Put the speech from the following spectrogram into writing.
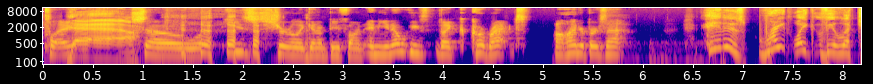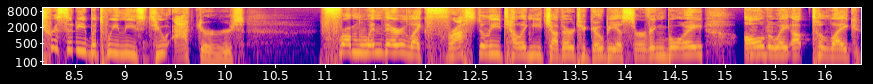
play. Yeah. So he's surely going to be fun. And you know, he's like correct. a hundred percent. It is right like the electricity between these two actors from when they're like frostily telling each other to go be a serving boy all the mm-hmm. way up to like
